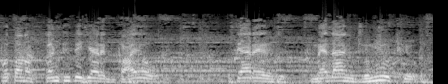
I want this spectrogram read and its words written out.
પોતાના કંઠથી જ્યારે ગાયો ત્યારે મેદાન ઝૂમી ઉઠ્યું.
